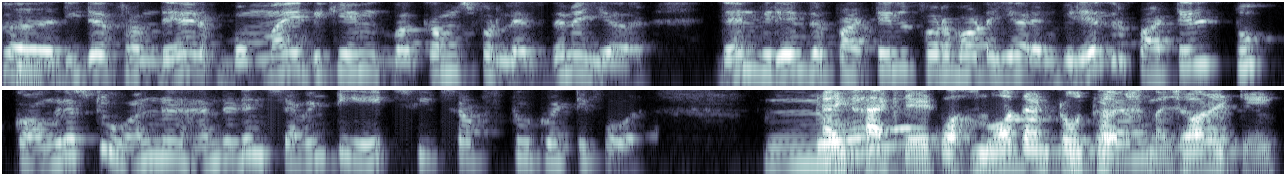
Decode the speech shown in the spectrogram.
mm. leader from there, Bommai became becomes for less than a year then Virendra Patil for about a year, and Virendra Patil took Congress to 178 seats out of 224. No exactly, it was more than two thirds majority.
